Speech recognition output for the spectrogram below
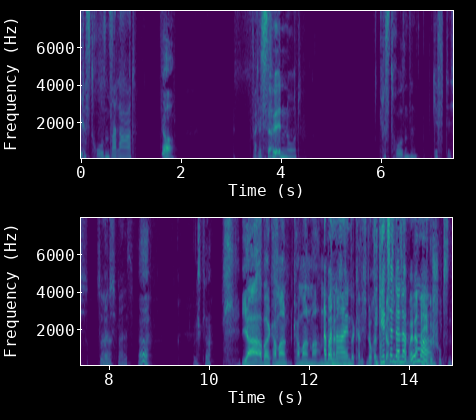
Christrosensalat Ja. Was ist da? für Innot. Christrosen sind giftig, soweit Ah. ich weiß. Ah. Alles klar. Ja, aber kann man, kann man machen. Aber Kann ich ihn, nein. da kann ich auch Wie einfach geht's ganz denn oft deiner in meine Oma? Eibe schubsen.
